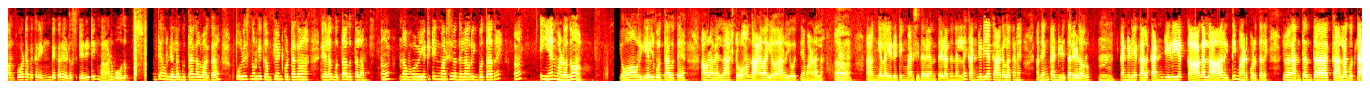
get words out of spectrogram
ಅವ್ನ ಫೋಟೋ ಬೇಕಾದ್ರೆ ಹೆಂಗೆ ಬೇಕಾದ್ರೆ ಎಡಿಸ್, ಎಡಿಟಿಂಗ್ ಮಾಡ್ಬೋದು. ಮತ್ತು ಅವ್ರಿಗೆಲ್ಲ ಗೊತ್ತಾಗಲ್ವಾಗ ಪೊಲೀಸ್ನವ್ರಿಗೆ ಕಂಪ್ಲೇಂಟ್ ಕೊಟ್ಟಾಗ ಎಲ್ಲ ಗೊತ್ತಾಗುತ್ತಲ್ಲ? ನಾವು ಎಡಿಟಿಂಗ್ ಮಾಡಿಸಿರೋದೆಲ್ಲ ಅವ್ರಿಗೆ ಗೊತ್ತಾದರೆ ಏನು ಮಾಡೋದು? ಅಯ್ಯೋ, ಅವ್ರಿಗೆ ಎಲ್ಲಿ ಗೊತ್ತಾಗುತ್ತೆ? ಅವ್ರು ಅವೆಲ್ಲ ಅಷ್ಟೊಂದು ಆಳವಾಗಿ ಯಾರು ಯೋಚನೆ ಮಾಡಲ್ಲ. ಹಾಂ ಹಂಗೆಲ್ಲ ಎಡಿಟಿಂಗ್ ಮಾಡಿಸಿದ್ದಾರೆ ಅಂತೇಳಿ ಅದನ್ನೆಲ್ಲ ಕಂಡುಹಿಡಿಯೋಕ್ಕಾಗಲ್ಲ ಕಣೆ. ಅದು ಹೆಂಗೆ ಕಂಡುಹಿಡಿತಾರೆ ಹೇಳೋರು ಹ್ಞೂ ಕಂಡುಹಿಡಿಯೋಕ್ಕಾಗಲ್ಲ ಕಂಡುಹಿಡಿಯೋಕ್ಕಾಗಲ್ಲ ಆ ರೀತಿ ಮಾಡಿಕೊಡ್ತಾರೆ. ಇವಾಗ ಅಂತಂಥ ಕಾಲ ಗೊತ್ತಾ?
